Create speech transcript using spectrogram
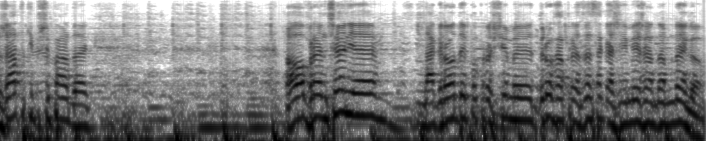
Rzadki przypadek. A o wręczenie nagrody poprosimy druha prezesa Kazimierza Damnego.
